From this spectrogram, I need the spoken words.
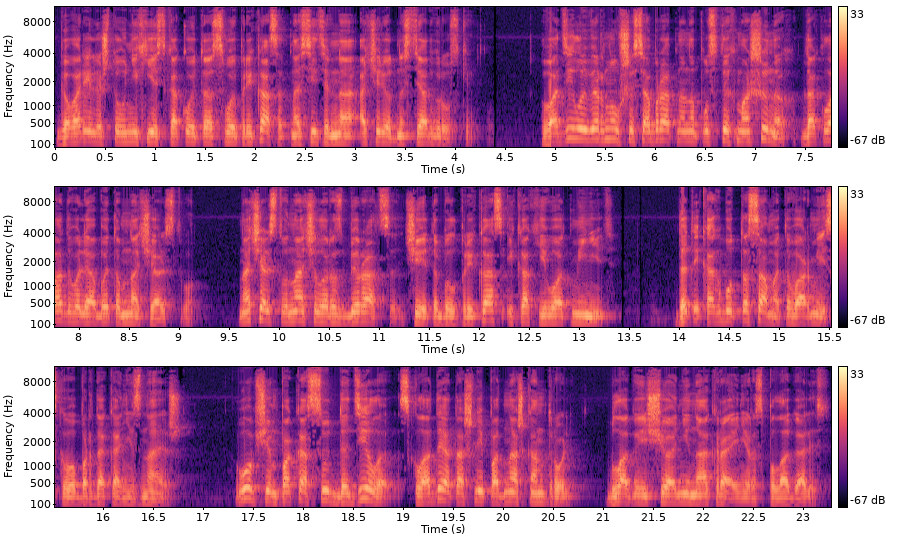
Говорили, что у них есть какой-то свой приказ относительно очередности отгрузки. Водилы, вернувшись обратно на пустых машинах, докладывали об этом начальству. Начальство начало разбираться, чей это был приказ и как его отменить. Да ты как будто сам этого армейского бардака не знаешь. В общем, пока суть до дела, склады отошли под наш контроль. Благо, еще они на окраине располагались.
